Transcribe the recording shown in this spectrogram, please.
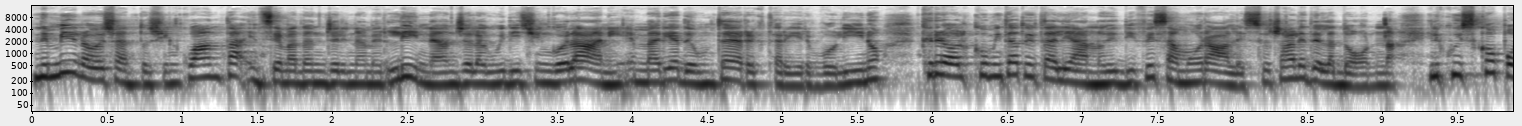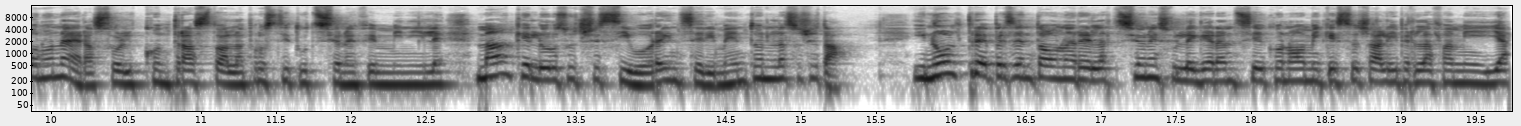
Nel 1950, insieme ad Angelina Merlin, Angela Guidi Cingolani e Maria De Unterricht Volino, creò il Comitato Italiano di Difesa Morale e Sociale della Donna, il cui scopo non era solo il contrasto alla prostituzione prostituzione femminile, ma anche il loro successivo reinserimento nella società. Inoltre presentò una relazione sulle garanzie economiche e sociali per la famiglia,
